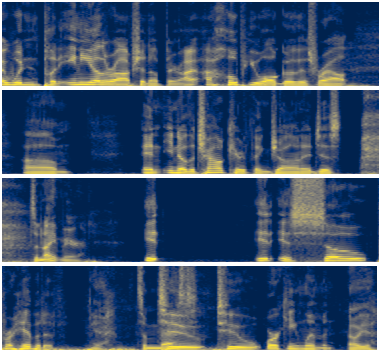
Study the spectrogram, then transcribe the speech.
I wouldn't put any other option up there. I, I hope you all go this route. Um, and you know the child care thing, John. It just It's a nightmare. it it is so prohibitive Yeah, it's a mess. to to working women. oh yeah,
